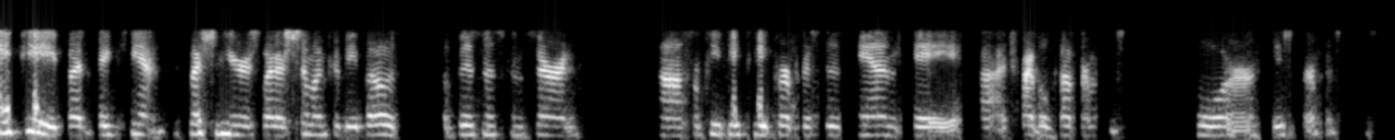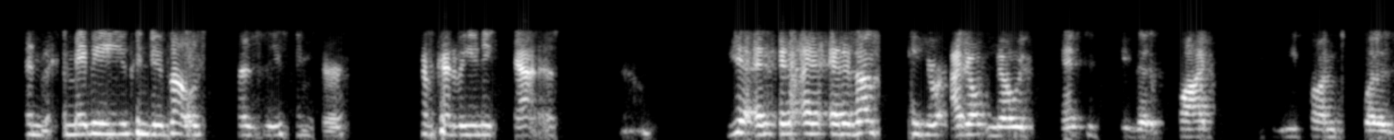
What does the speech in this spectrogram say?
PPP, but they can't, the question here is whether someone could be both a business concern uh, for PPP purposes and a uh, tribal government for these purposes. And maybe you can do both because these things are, have kind of a unique status. you know. Yeah, and, and, and as I'm saying here, I don't know if the entity that applied for PPP funds was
